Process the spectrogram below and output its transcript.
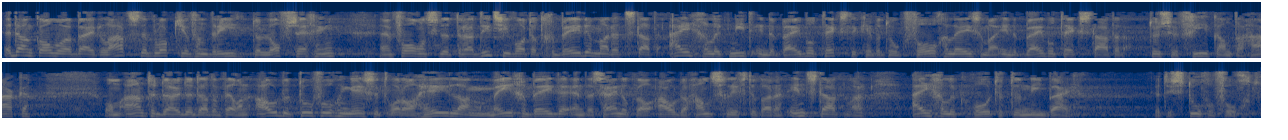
En dan komen we bij het laatste blokje van drie, de lofzegging. En volgens de traditie wordt het gebeden, maar het staat eigenlijk niet in de Bijbeltekst. Ik heb het ook volgelezen, maar in de Bijbeltekst staat er tussen vierkante haken om aan te duiden dat het wel een oude toevoeging is. Het wordt al heel lang meegebeden en er zijn ook wel oude handschriften waar het in staat, maar eigenlijk hoort het er niet bij. Het is toegevoegd.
